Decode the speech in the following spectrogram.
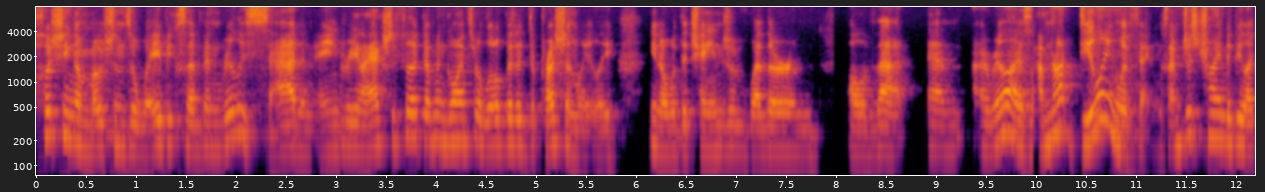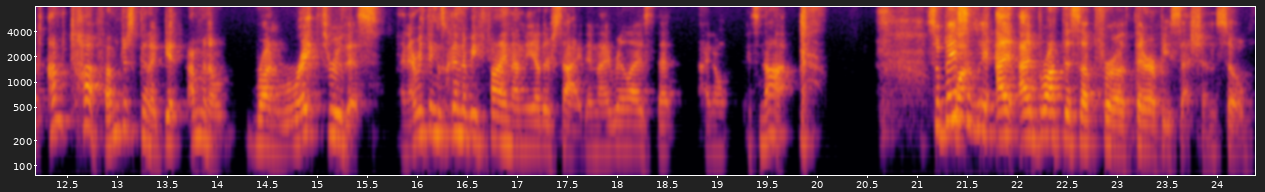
pushing emotions away because I've been really sad and angry. And I actually feel like I've been going through a little bit of depression lately, you know, with the change of weather and all of that. And I realized I'm not dealing with things. I'm just trying to be like, I'm tough. I'm just going to get, I'm going to run right through this and everything's going to be fine on the other side. And I realized that I don't, it's not. so basically, well, I, I brought this up for a therapy session. So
